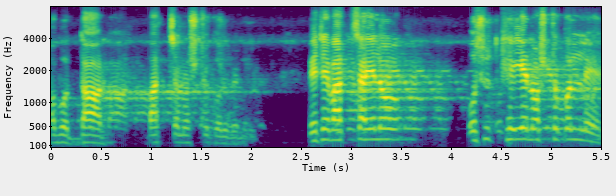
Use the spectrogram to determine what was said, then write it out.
খবরদার, বাচ্চা নষ্ট করবেন। পেটে বাচ্চা এলো, ওষুধ খেয়ে নষ্ট করলেন।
